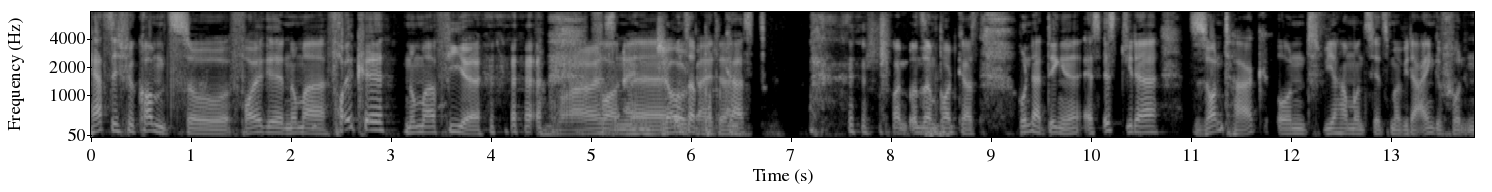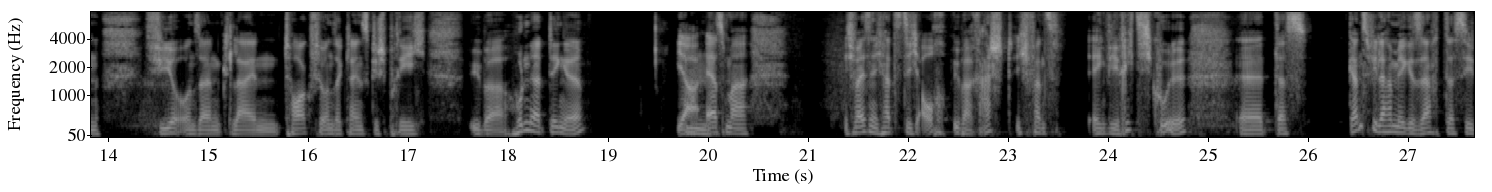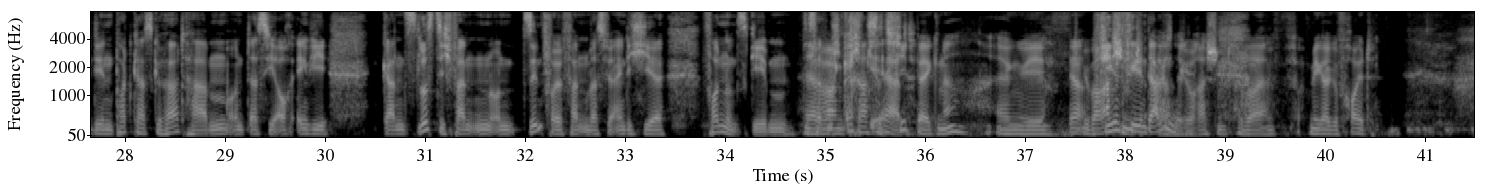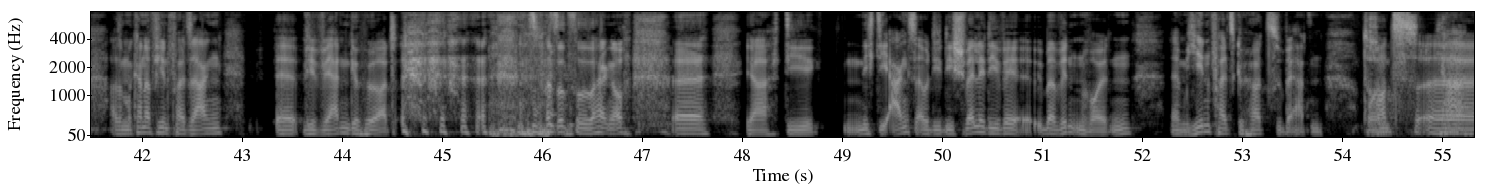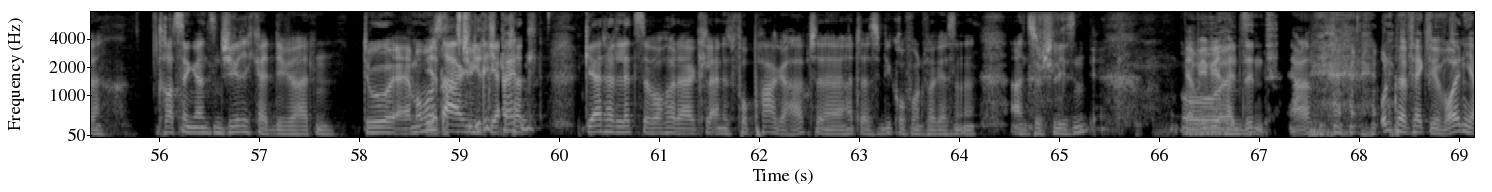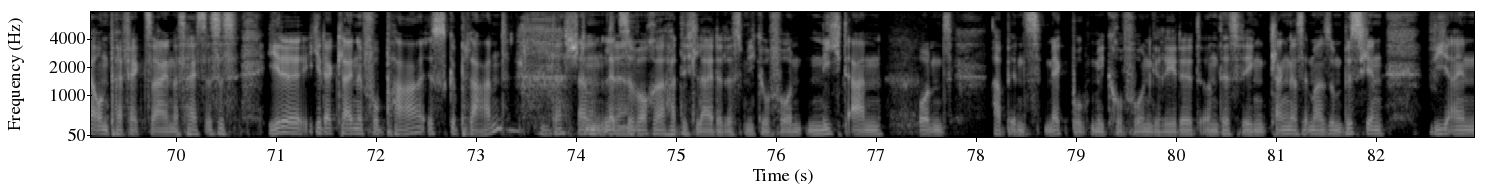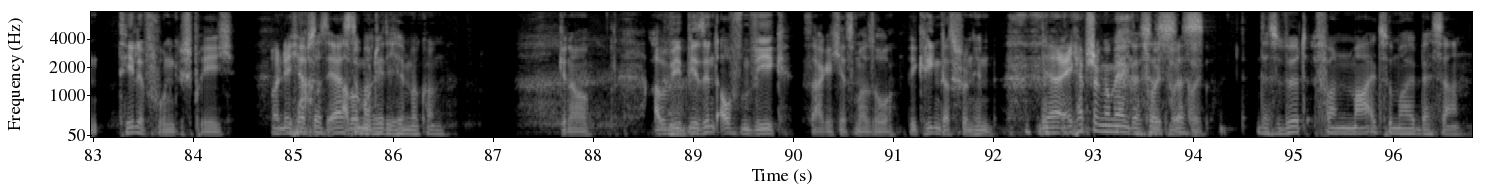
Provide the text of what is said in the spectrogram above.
herzlich willkommen zu Folge Nummer Folge Nummer 4 von äh, Joke, unserem Podcast. von unserem Podcast 100 Dinge. Es ist wieder Sonntag und wir haben uns jetzt mal wieder eingefunden für unseren kleinen Talk, für unser kleines Gespräch über 100 Dinge. Ja, hm. erstmal, ich weiß nicht, hat es dich auch überrascht? Ich fand es irgendwie richtig cool, äh, dass ganz viele haben mir gesagt, dass sie den Podcast gehört haben und dass sie auch irgendwie ganz lustig fanden und sinnvoll fanden, was wir eigentlich hier von uns geben. Das ja, war ein krasses geehrt. Feedback, ne? Irgendwie ja, überraschend. Vielen, vielen Dank. Also überraschend, aber mega gefreut. Also man kann auf jeden Fall sagen, äh, wir werden gehört. das war sozusagen auch äh, ja die nicht die Angst, aber die, die Schwelle, die wir überwinden wollten, ähm, jedenfalls gehört zu werden. Trotz, Und, äh, ja, trotz den ganzen Schwierigkeiten, die wir hatten. Du, äh, man muss ja, sagen, Gerd hat, Gerd hat letzte Woche da ein kleines Fauxpas gehabt, äh, hat das Mikrofon vergessen äh, anzuschließen. Ja, wie wir halt sind. Ja, unperfekt. Wir wollen ja unperfekt sein. Das heißt, es ist jede, jeder kleine Fauxpas ist geplant. Das stimmt. Ähm, letzte ja. Woche hatte ich leider das Mikrofon nicht an und habe ins MacBook-Mikrofon geredet und deswegen klang das immer so ein bisschen wie ein Telefongespräch. Und ich habe es das erste Mal richtig hinbekommen. Genau. Aber ja. wir, wir sind auf dem Weg, sage ich jetzt mal so. Wir kriegen das schon hin. Ja, ich habe schon gemerkt, dass das, das, das wird von Mal zu Mal besser.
